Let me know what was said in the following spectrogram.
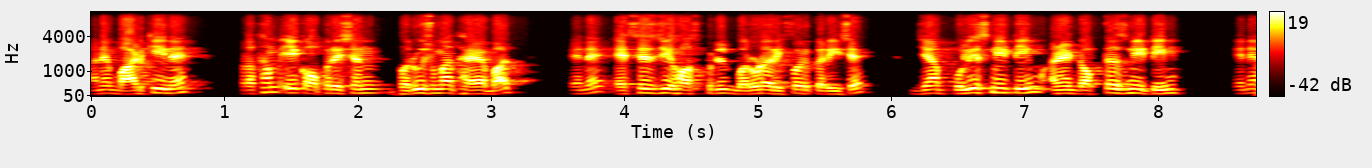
અને બાળકીને પ્રથમ એક ઓપરેશન ભરૂચમાં થયા બાદ એને એસએસજી હોસ્પિટલ બરોડા રિફર કરી છે, જ્યાં પોલીસની ટીમ અને ડોક્ટર્સની ટીમ એને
